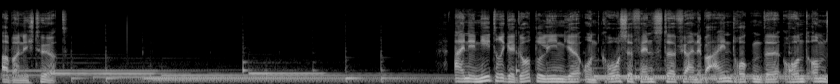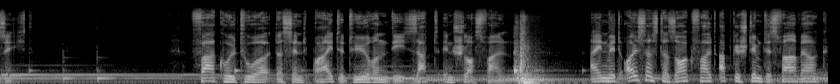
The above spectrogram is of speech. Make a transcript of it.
aber nicht hört. Eine niedrige Gürtellinie und große Fenster für eine beeindruckende Rundumsicht. Fahrkultur, das sind breite Türen, die satt ins Schloss fallen. Ein mit äußerster Sorgfalt abgestimmtes Fahrwerk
